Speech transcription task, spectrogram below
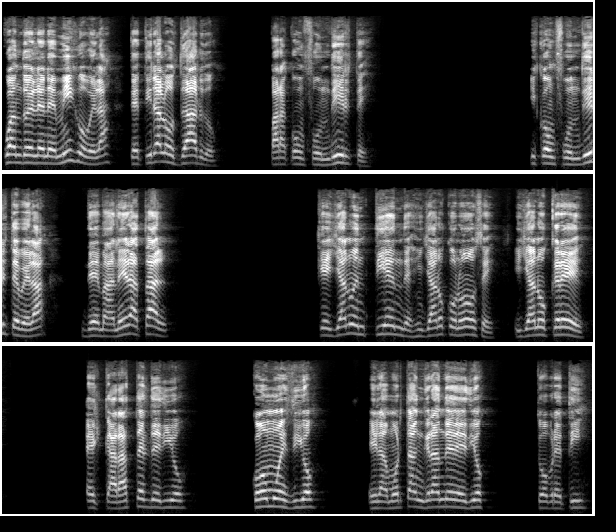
Cuando el enemigo, ¿verdad? Te tira los dardos para confundirte y confundirte, ¿verdad? De manera tal que ya no entiendes ya no conoces y ya no crees el carácter de Dios, cómo es Dios, el amor tan grande de Dios sobre ti,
